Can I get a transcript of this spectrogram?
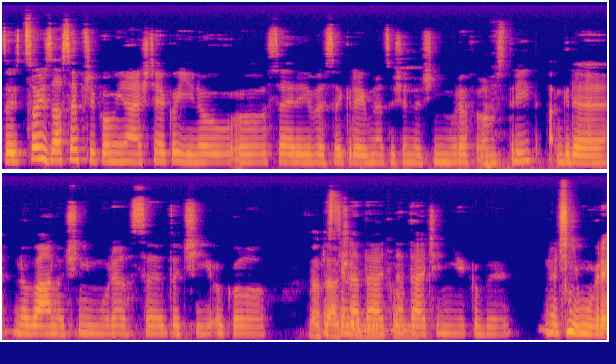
což, což zase připomíná ještě jako jinou uh, sérii Vese Cravena, což je Noční můra Film Street, kde nová Noční můra se točí okolo natáčení, prostě natáč, natáčení jakoby noční můry.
